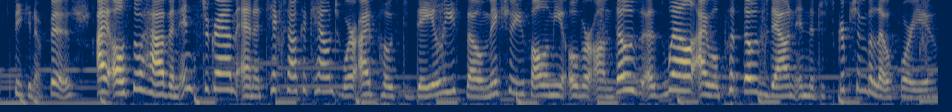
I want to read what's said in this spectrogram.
Speaking of fish, I also have an Instagram and a TikTok account where I post daily, so make sure you follow me over on those as well. I will put those down in the description below for you.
